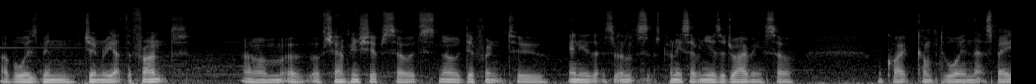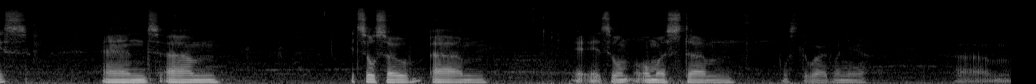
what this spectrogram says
I've always been generally at the front um, of, of championships, so it's no different to any of the 27 years of driving. So I'm quite comfortable in that space, and um, it's also um, it, it's al- almost um, what's the word when you um,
